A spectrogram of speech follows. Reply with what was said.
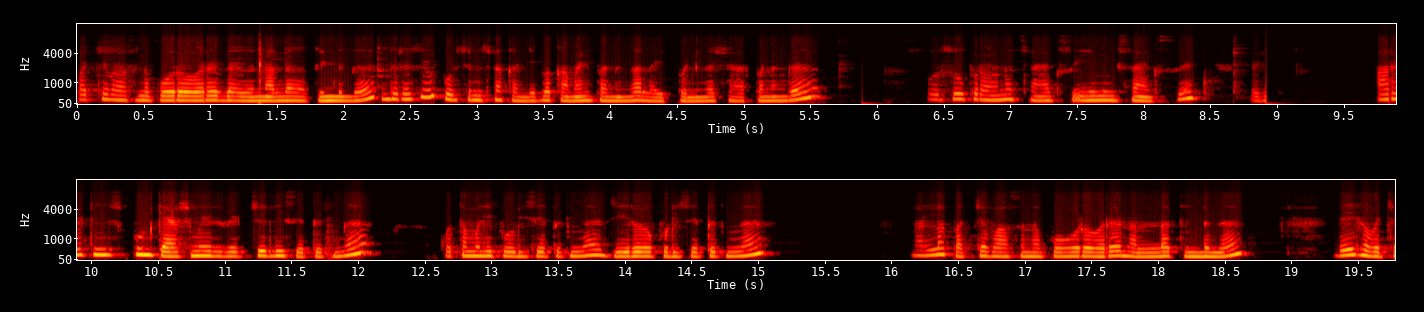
பச்சை வாசனை போகிற வர நல்லா கிண்டுங்க. இந்த ரெசிபி பிடிச்சிருந்துச்சுன்னா கண்டிப்பாக கமெண்ட் பண்ணுங்கள் லைக் பண்ணுங்கள் ஷேர் பண்ணுங்கள் ஒரு சூப்பரான ஸ்நாக்ஸ் ஈவினிங் ஸ்நாக்ஸு அரை டீஸ்பூன் காஷ்மீர் ரெட் சில்லி சேர்த்துக்குங்க. கொத்தமல்லி பொடி சேர்த்துக்குங்க ஜீரக பொடி சேர்த்துக்குங்க. நல்லா பச்சை வாசனை போகிற வரை நல்லா கிண்டுங்க. வேக வச்ச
